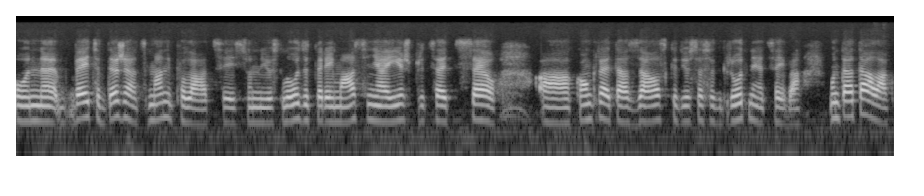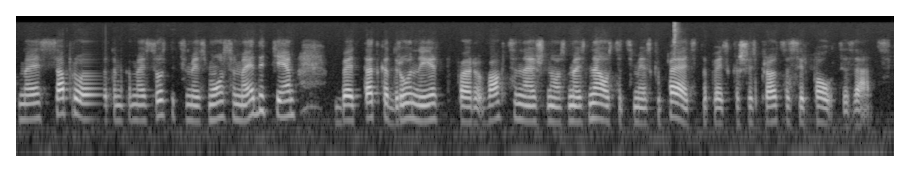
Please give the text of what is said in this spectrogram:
un e, veicat dažādas manipulācijas, un jūs lūdzat arī māsiņai iešpricēt sev uh, konkrētās zāles, kad jūs esat grūtniecībā. Un tā tālāk mēs saprotam, ka mēs uzticamies mūsu mediķiem, bet tad, kad runa ir par vakcinēšanos, mēs neusticamies. Kāpēc? Tāpēc, ka šis process ir politizēts.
